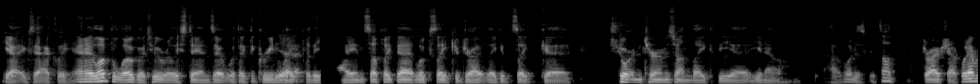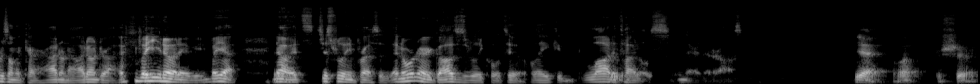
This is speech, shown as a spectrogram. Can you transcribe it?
Yeah, exactly. And I love the logo too. It really stands out with like the green yeah. light for the eye and stuff like that. It looks like you're driving, like it's like uh, shortened terms on like the uh, you know uh, what is it? it's not drive shaft whatever's on the car. I don't know. I don't drive, but you know what I mean. But yeah, no, it's just really impressive. And Ordinary Gods is really cool too. Like a lot of mm. titles in there that are awesome. Yeah, well, for sure.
